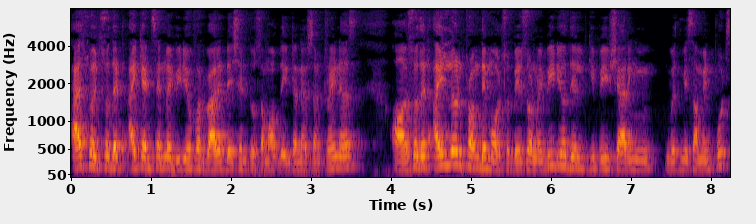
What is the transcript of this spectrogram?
as well, so that I can send my video for validation to some of the international trainers uh, so that I learn from them also based on my video. They'll give, me sharing with me some inputs.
